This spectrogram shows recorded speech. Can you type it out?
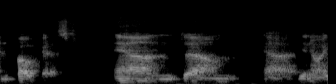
and focused. And, um, uh, you know, I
